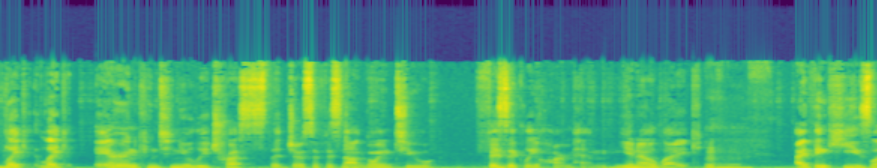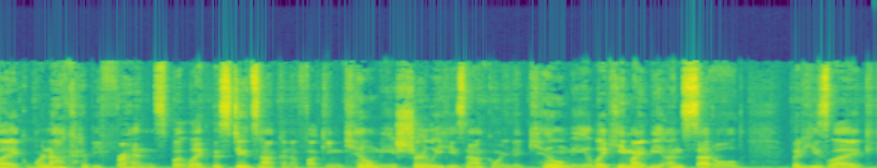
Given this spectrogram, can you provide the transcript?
like like aaron continually trusts that joseph is not going to physically harm him you know like i think he's like we're not going to be friends but like this dude's not going to fucking kill me. Surely he's not going to kill me. Like he might be unsettled but he's like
